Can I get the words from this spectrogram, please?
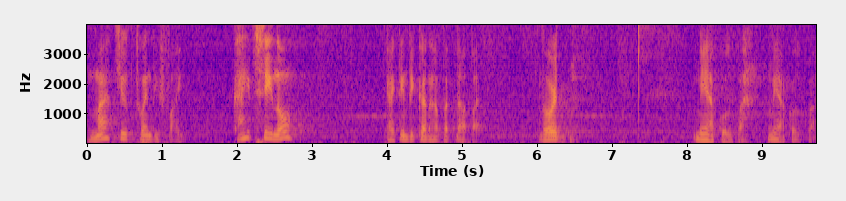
Matthew 25. Kahit sino, kahit hindi karapat dapat. Lord, mea culpa, mea culpa.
